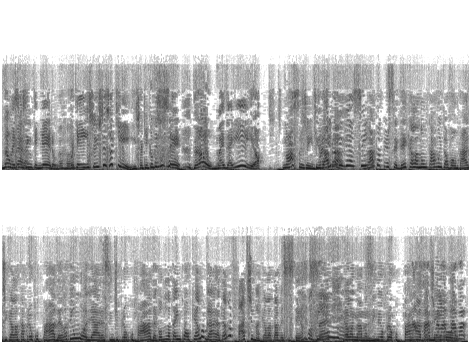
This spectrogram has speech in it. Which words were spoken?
não, mas pera. vocês entenderam? Aham. Porque isso, isso, isso aqui, isso aqui que eu quis dizer. Não, mas aí, ó, nossa, gente, E dá pra, viver assim. dá pra perceber que ela não tá muito à vontade, que ela tá preocupada. Ela tem um olhar assim de preocupada quando ela tá em qualquer lugar. Até na Fátima, que ela tava esses tempos, Sim. né? Ela tava assim meio preocupada. Na Fátima, ela meio, tava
